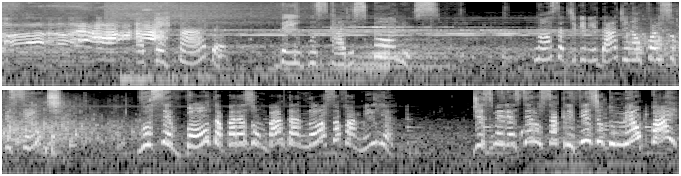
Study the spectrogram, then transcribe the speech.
A topada veio buscar espólios. Nossa dignidade não foi suficiente? Você volta para zombar da nossa família? Desmerecer o sacrifício do meu pai?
